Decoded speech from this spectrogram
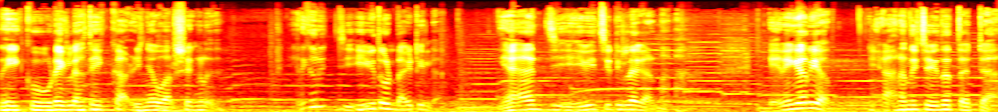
നീ കൂടെ ഇല്ലാത്ത ഈ കഴിഞ്ഞ വർഷങ്ങൾ എനിക്കൊരു ജീവിതം ഉണ്ടായിട്ടില്ല. ഞാൻ ജീവിച്ചിട്ടില്ല കണ്ണ. എനിക്കറിയാം ഞാനന്ന് ചെയ്ത തെറ്റാ.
